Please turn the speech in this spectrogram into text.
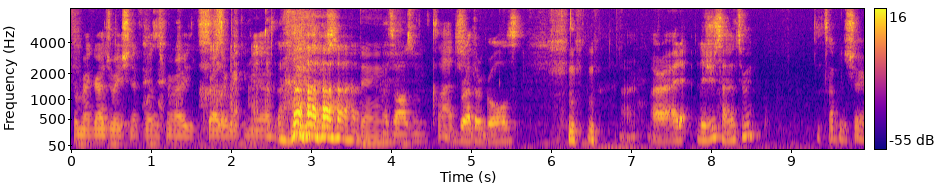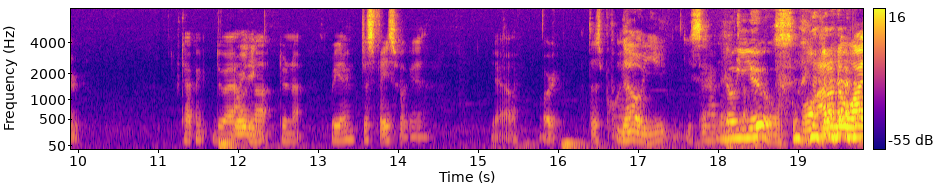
for my graduation if it wasn't for my brother waking me up. Dang. That's awesome. Clutch. Brother goals. Alright. Alright. Did you send it to me? What's up and share? Tapping? Do I Reading. not do not reading? Just Facebook it Yeah. Or at this point. No, you you said how to no, airdrop. you. Well, I don't know why.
